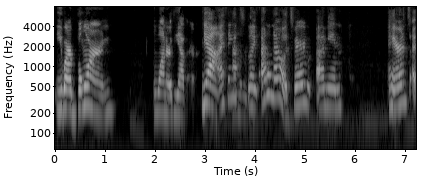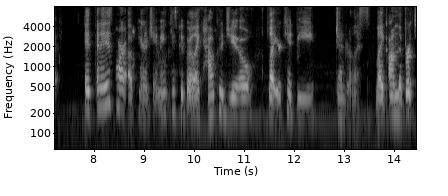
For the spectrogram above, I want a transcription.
you are born one or the other. Yeah, I think it's Um, like I don't know. It's very. I mean, parents. I, it and it is part of parent shaming because people are like, "How could you let your kid be genderless?" Like on the birth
